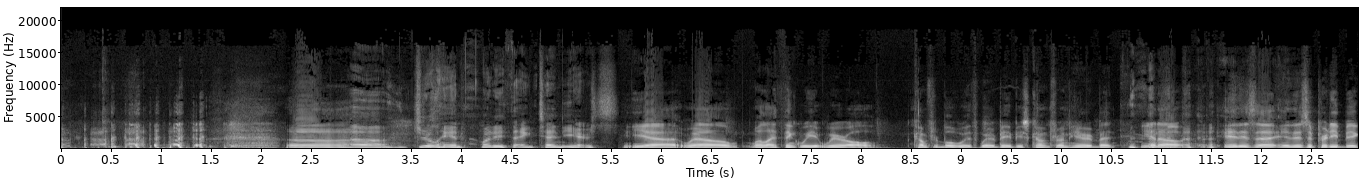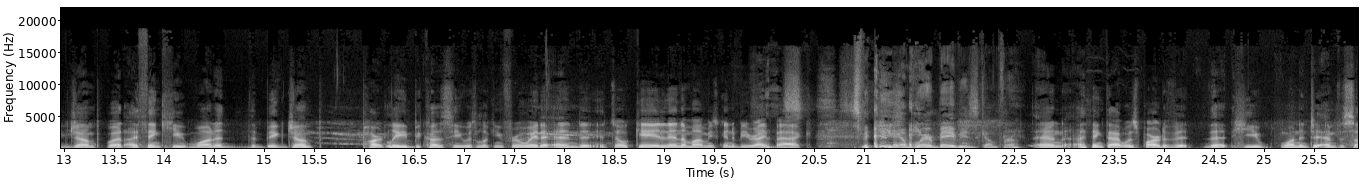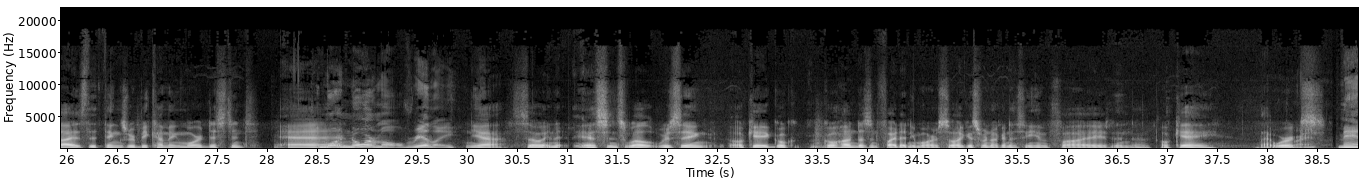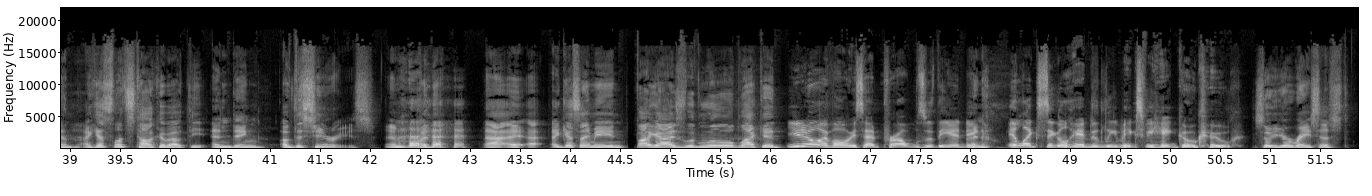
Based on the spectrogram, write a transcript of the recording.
Uh, Julian, what do you think? Ten years. Yeah, well, well, I think we we're all comfortable with where babies come from here, but you know, it is a it is a pretty big jump. But I think he wanted the big jump partly because he was looking for a way to end it. It's okay, Lena, mommy's gonna be right back. Speaking of where babies come from, And I think that was part of it that he wanted to emphasize that things were becoming more distant and more normal, really. Yeah. So in essence, well, we're saying okay, Go- Gohan doesn't fight anymore, so I guess we're not going to see him fight, and uh, okay, that works. Right. Man, I guess let's talk about the ending of the series. And by the, I, I, I guess I mean, bye guys, living with a little black kid. You know I've always had problems with the ending. It like single-handedly makes me hate Goku. So you're racist.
